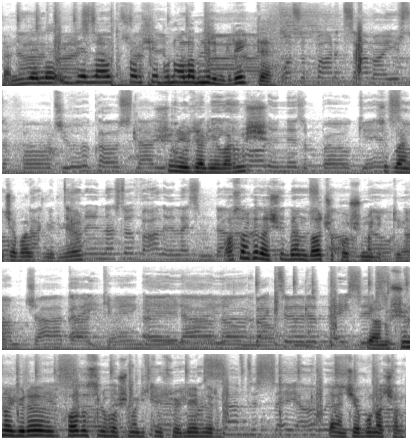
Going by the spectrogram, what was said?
Yani 150, 156 parça bunu alabilirim direkt de. Şunun özelliği varmış. Sıklanınca balık veriyor. Aslında arkadaş şu ben daha çok hoşuma gitti ya. Yani şuna göre fazlasıyla hoşuma gittiğini söyleyebilirim. Bence bunu açalım.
